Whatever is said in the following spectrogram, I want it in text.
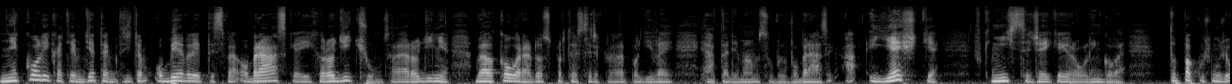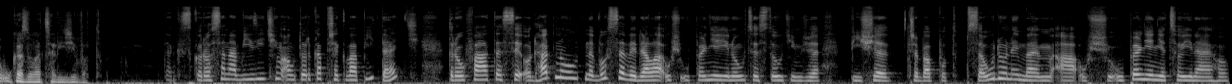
několika těm dětem, kteří tam objevili ty své obrázky, jejich rodičům, celé rodině, velkou radost, protože si řekli, ale podívej, já tady mám svůj obrázek. A ještě v knížce J.K. Rowlingové. To pak už můžu ukazovat celý život. Tak skoro se nabízí, čím autorka překvapí teď. Troufáte si odhadnout, nebo se vydala už úplně jinou cestou tím, že píše třeba pod pseudonymem a už úplně něco jiného?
